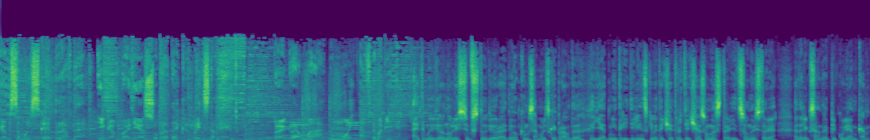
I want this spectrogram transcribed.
«Комсомольская правда» и компания «Супротек» представляют. Программа «Мой автомобиль». А это мы вернулись в студию радио «Комсомольская правда». Я Дмитрий Делинский. В этой четверти часа у нас традиционная история от Александра Пикуленко.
